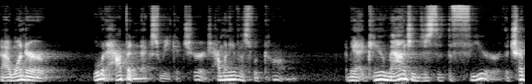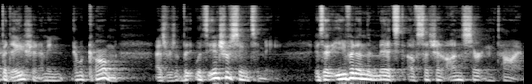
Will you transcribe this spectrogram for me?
And I wonder what would happen next week at church? How many of us would come? I mean, can you imagine just the, the fear, the trepidation? I mean, it would come as a result. But what's interesting to me is that even in the midst of such an uncertain time,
